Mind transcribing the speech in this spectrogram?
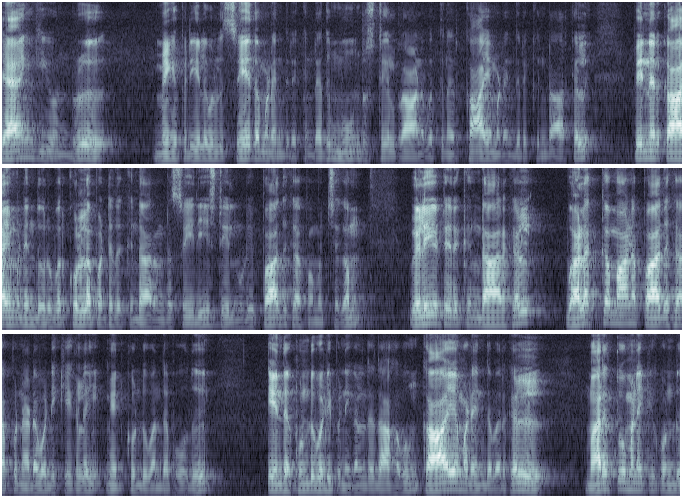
டேங்கி ஒன்று மிகப்பெரிய அளவில் சேதமடைந்திருக்கின்றது. மூன்று ஸ்டேல் இராணுவத்தினர் காயமடைந்திருக்கின்றார்கள். பின்னர் காயமடைந்த ஒருவர் கொல்லப்பட்டிருக்கின்றார் என்ற செய்தி ஸ்டேலினுடைய பாதுகாப்பு அமைச்சகம் வெளியிட்டிருக்கின்றார்கள். வழக்கமான பாதுகாப்பு நடவடிக்கைகளை மேற்கொண்டு வந்தபோது இந்த குண்டுவெடிப்பு நிகழ்ந்ததாகவும் காயமடைந்தவர்கள் மருத்துவமனைக்கு கொண்டு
